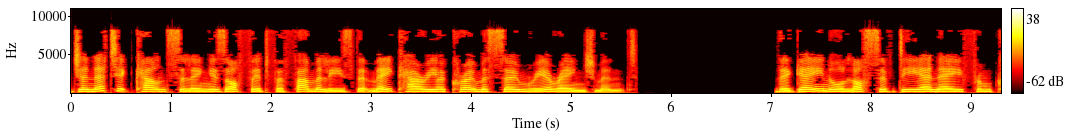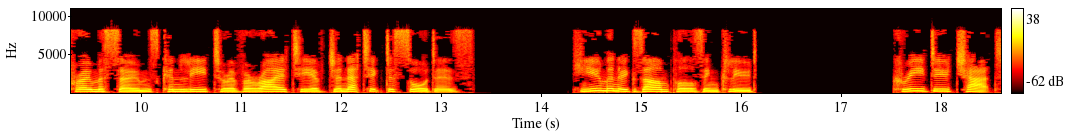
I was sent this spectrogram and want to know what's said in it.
Genetic counseling is offered for families that may carry a chromosome rearrangement. The gain or loss of DNA from chromosomes can lead to a variety of genetic disorders. Human examples include Cri-du-chat,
